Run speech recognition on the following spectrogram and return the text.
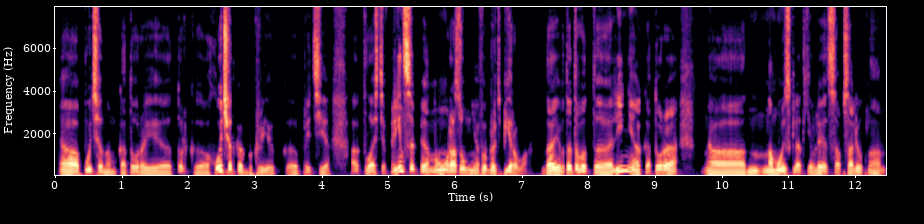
Э, Путиным, который только хочет как бы прийти а, к власти, в принципе, ну, разумнее выбрать первого. Да, и вот эта вот э, линия, которая, а, на мой взгляд, является абсолютно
